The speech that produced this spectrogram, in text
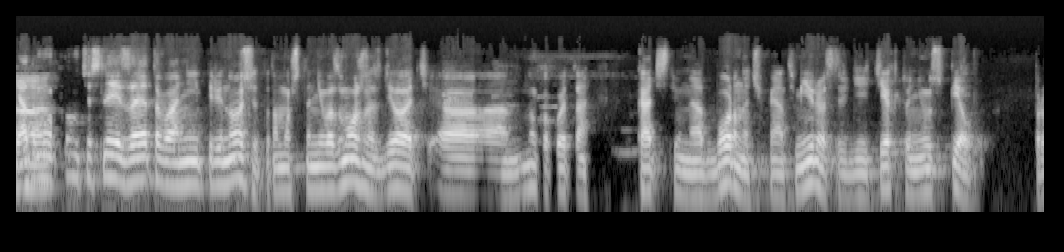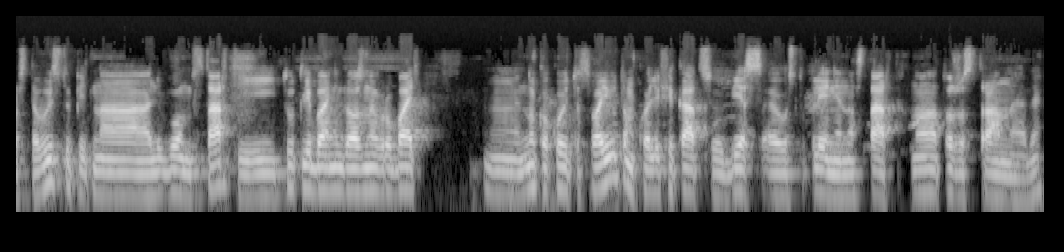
Я а... думаю, в том числе из-за этого они переносят, потому что невозможно сделать, э, ну, какой-то качественный отбор на чемпионат мира среди тех, кто не успел просто выступить на любом старте. И тут либо они должны врубать ну, какую-то свою там квалификацию без э, выступления на стартах, но она тоже странная, да?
